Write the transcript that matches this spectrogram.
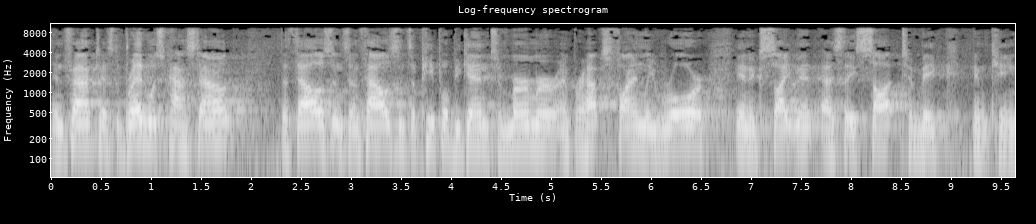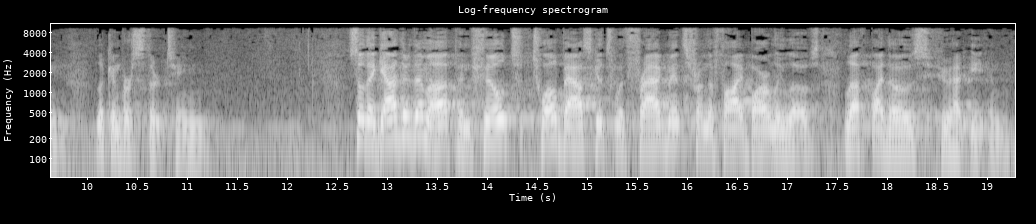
In fact, as the bread was passed out, the thousands and thousands of people began to murmur and perhaps finally roar in excitement as they sought to make him king. Look in verse 13. So they gathered them up and filled 12 baskets with fragments from the five barley loaves left by those who had eaten.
